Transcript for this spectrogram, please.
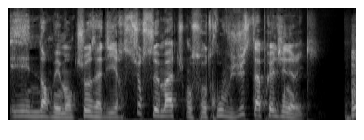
Énormément de choses à dire sur ce match. On se retrouve juste après le générique. Oh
